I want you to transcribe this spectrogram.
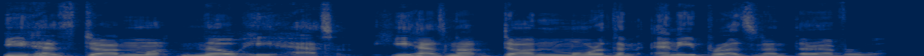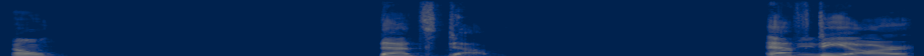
He has done more. No, he hasn't. He has not done more than any president there ever was. Don't. That's dumb. I mean- FDR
